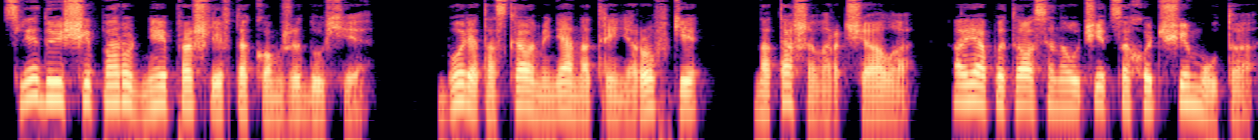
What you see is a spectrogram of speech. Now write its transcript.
Следующие пару дней прошли в таком же духе. Боря таскал меня на тренировки, Наташа ворчала, а я пытался научиться хоть чему-то.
